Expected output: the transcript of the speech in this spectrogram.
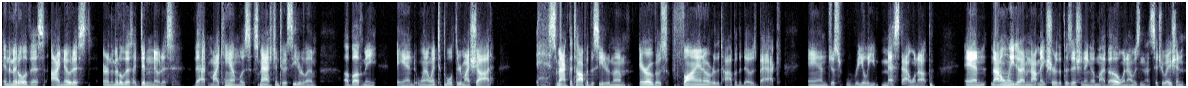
in the middle of this, I noticed, or in the middle of this, I didn't notice that my cam was smashed into a cedar limb above me. And when I went to pull through my shot, smacked the top of the cedar limb, arrow goes flying over the top of the doe's back and just really messed that one up. And not only did I not make sure the positioning of my bow when I was in that situation,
